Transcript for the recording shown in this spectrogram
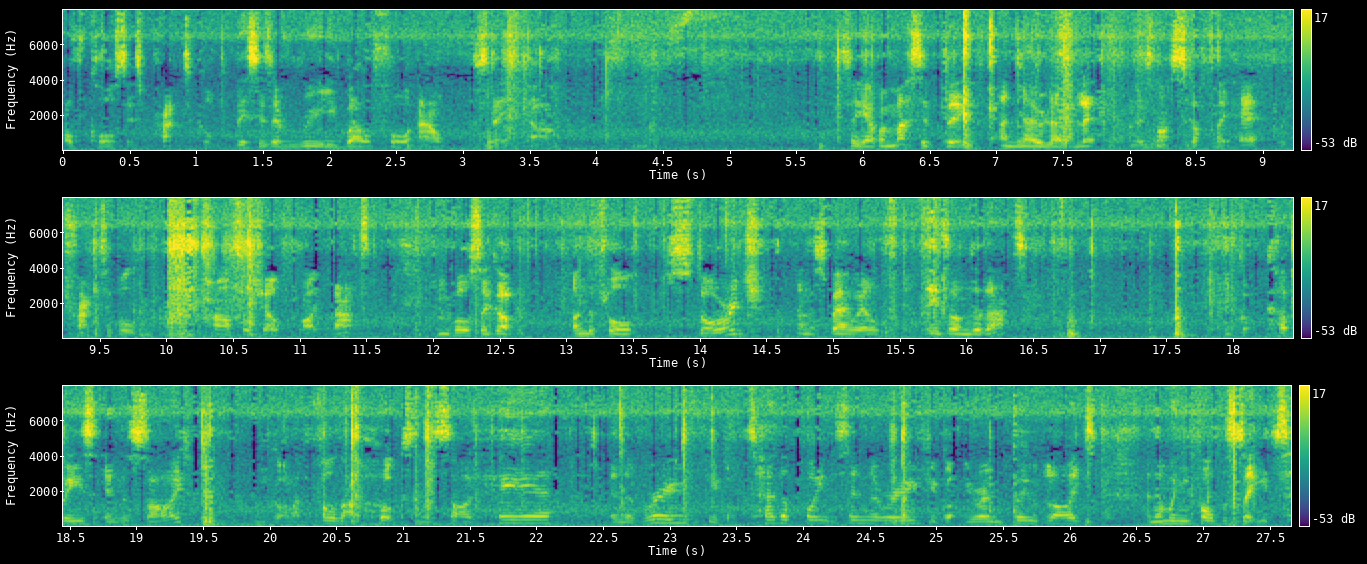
Of course it's practical. This is a really well thought out estate car. So you have a massive boot and no load lip and this nice scuff plate here, retractable parcel shelf like that. You've also got underfloor storage and the spare wheel is under that. You've got cubbies in the side. You've got like fold out hooks on the side here in the roof. You've got tether points in the roof. You've got your own boot lights. And then when you fold the seats,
